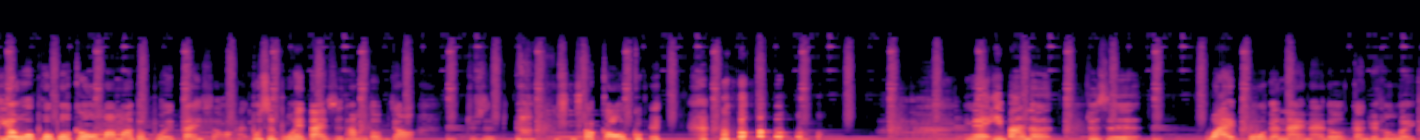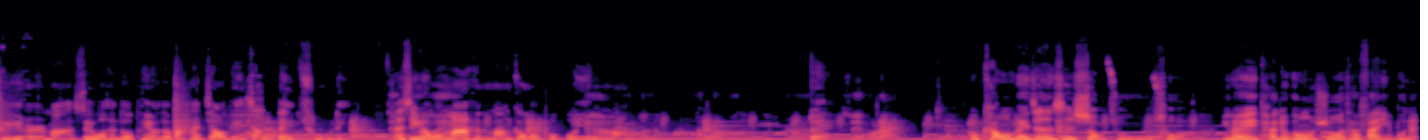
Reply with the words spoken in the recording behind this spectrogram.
因为我婆婆跟我妈妈都不会带小孩，不是不会带，是他们都比较就是 比较高贵。因为一般的就是外婆跟奶奶都感觉很会育儿嘛，所以我很多朋友都把它交给长辈处理。但是因为我妈很忙，跟我婆婆也很忙，他们很忙，他们就不能育儿。对，所以后来我看我妹真的是手足无措。因为她就跟我说，她饭也不能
